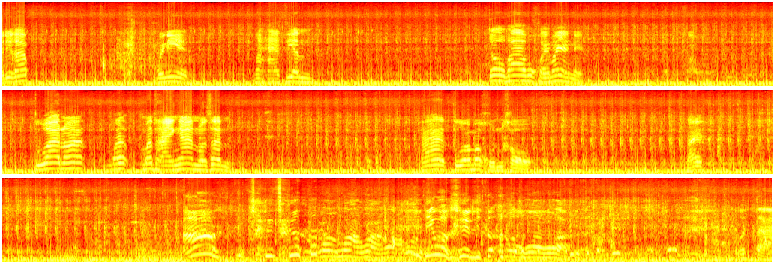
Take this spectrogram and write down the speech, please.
วัสดีครับวันนี้มาหาเซียน เจ้าพาพวกข่อยมาอย่างนี้ตัวเนาะมามาถ่ายงานมาสั้นพาตัวมาขนเข่าไปอ้าวว้าวว้าวว้าวที่ว่าขึ้นอยู่ว้าวว้าวโอ้ตา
